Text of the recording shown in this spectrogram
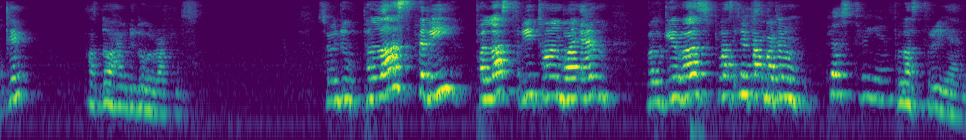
Okay? That's not how to do double brackets. So we do plus 3, plus 3 times by m will give us plus 3 times by 10, Plus 3m. plus 3m.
